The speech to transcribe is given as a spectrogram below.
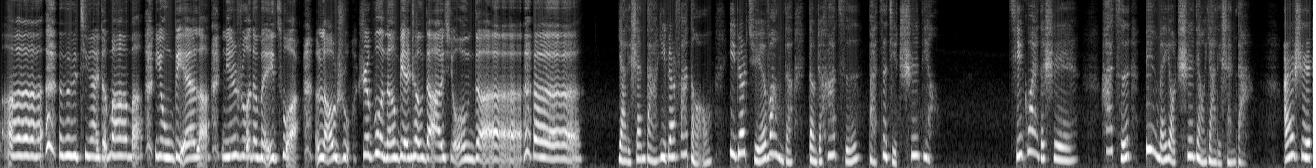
啊，亲爱的妈妈，永别了！您说的没错，老鼠是不能变成大熊的。亚历山大一边发抖，一边绝望的等着哈茨把自己吃掉。奇怪的是，哈茨并没有吃掉亚历山大。而是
